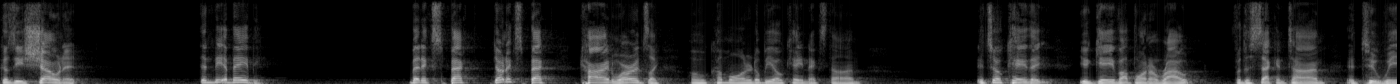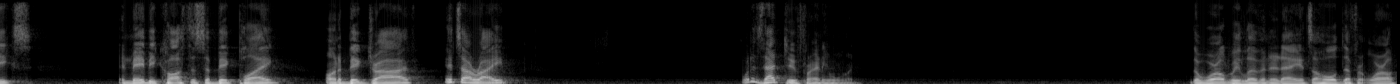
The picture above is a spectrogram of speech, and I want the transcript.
because he's shown it, then be a baby. But expect, don't expect kind words like, oh, come on, it'll be okay next time. It's okay that you gave up on a route for the second time in two weeks and maybe cost us a big play on a big drive. It's all right. What does that do for anyone? The world we live in today, it's a whole different world.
